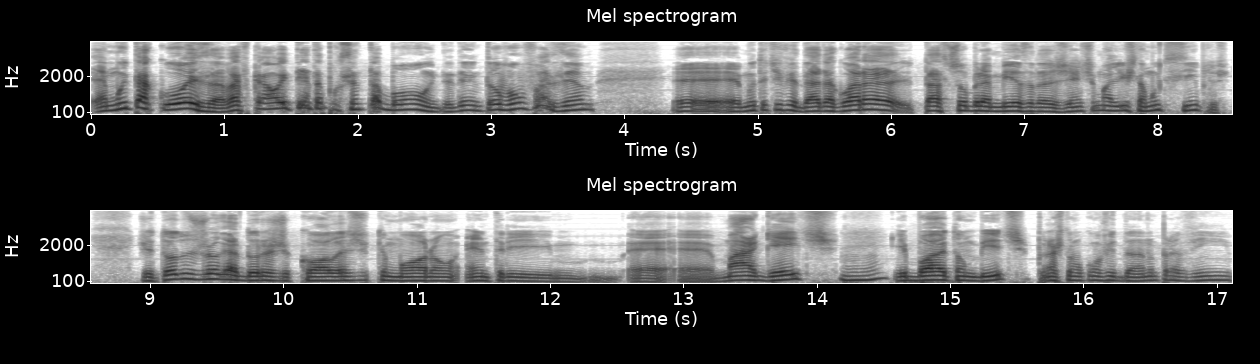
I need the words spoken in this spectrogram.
é muita coisa, vai ficar 80% tá bom, entendeu? Então vamos fazendo, é, é muita atividade. Agora está sobre a mesa da gente uma lista muito simples de todos os jogadores de college que moram entre é, é, Margate Hum, e Boynton Beach, nós estamos convidando para vir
